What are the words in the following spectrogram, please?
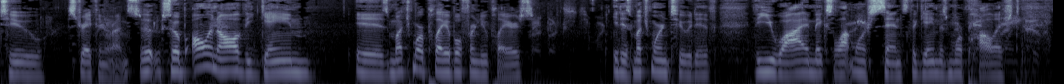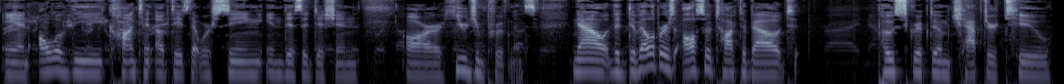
to strafing runs. So, so all in all, the game is much more playable for new players. It is much more intuitive. The UI makes a lot more sense. The game is more polished, and all of the content updates that we're seeing in this edition are huge improvements. Now, the developers also talked about Post Scriptum Chapter 2,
